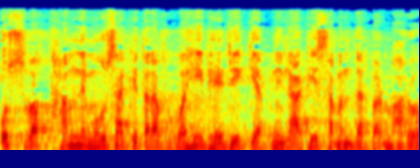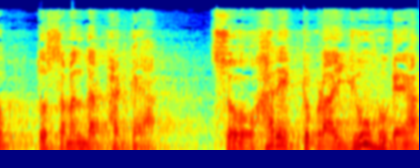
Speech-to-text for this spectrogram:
اس وقت ہم نے موسا کی طرف وہی بھیجی کہ اپنی لاٹھی سمندر پر مارو تو سمندر پھٹ گیا۔ سو ہر ایک ٹکڑا یوں ہو گیا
